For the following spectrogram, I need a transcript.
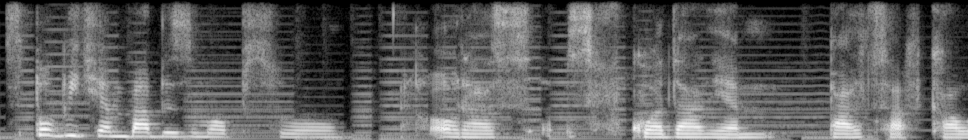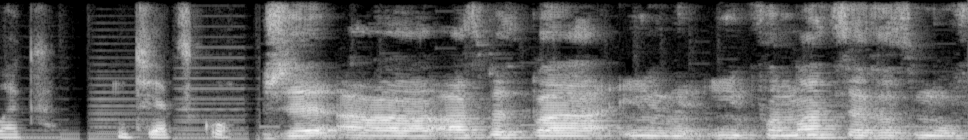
z pobiciem baby z mopsu oraz z wkładaniem palca w kałek dziecku. że a, Azbest ma in, informację rozmów,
